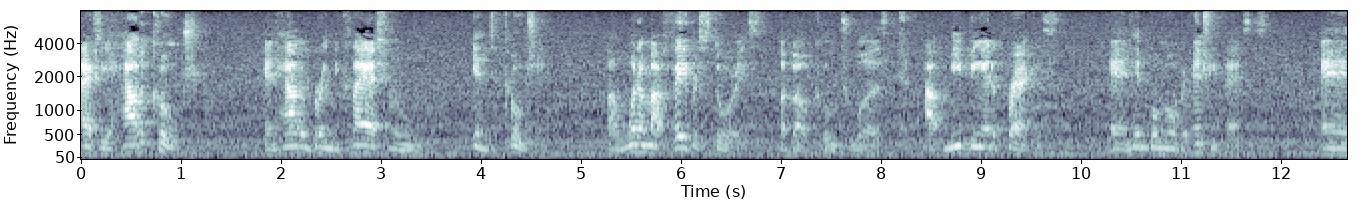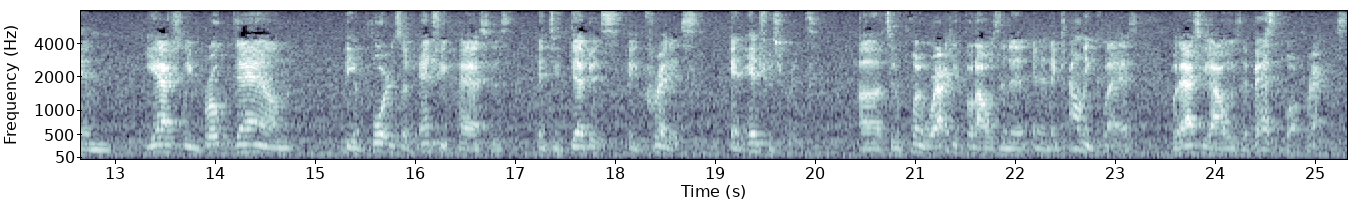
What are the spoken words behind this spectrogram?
actually how to coach and how to bring the classroom into coaching. Uh, one of my favorite stories about Coach was uh, me being at a practice and him going over entry passes. And he actually broke down the importance of entry passes into debits and credits and interest rates uh, to the point where I actually thought I was in, a, in, an accounting class, but actually I was at basketball practice.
